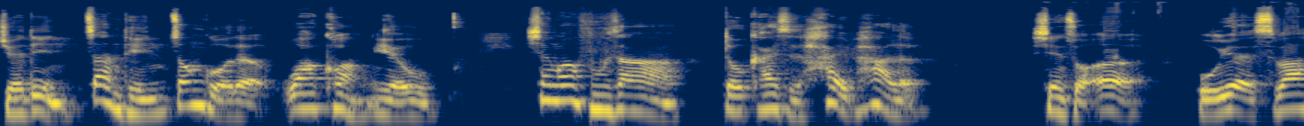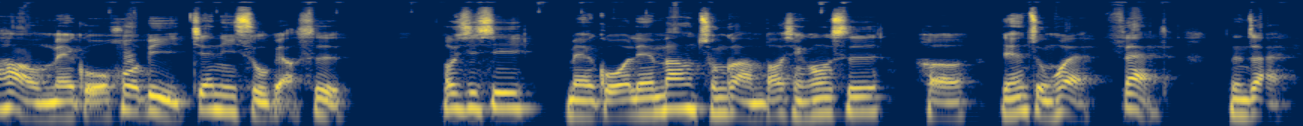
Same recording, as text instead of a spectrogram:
决定暂停中国的挖矿业务，相关服务商啊都开始害怕了。线索二：五月十八号，美国货币监理署表示，OCC。美国联邦存款保险公司和联准会 （Fed） 正在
